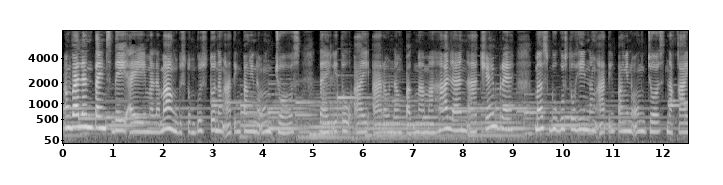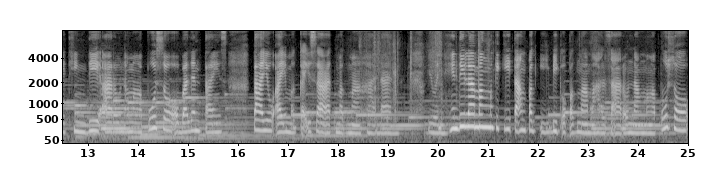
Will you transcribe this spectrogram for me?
Ang Valentine's Day ay malamang gustong-gusto ng ating Panginoong Diyos dahil ito ay araw ng pagmamahalan at syempre mas gugustuhin ng ating Panginoong Diyos na kahit hindi araw ng mga puso o Valentine's, tayo ay magkaisa at magmahalan. Yun, hindi lamang makikita ang pag-ibig o pagmamahal sa araw ng mga puso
